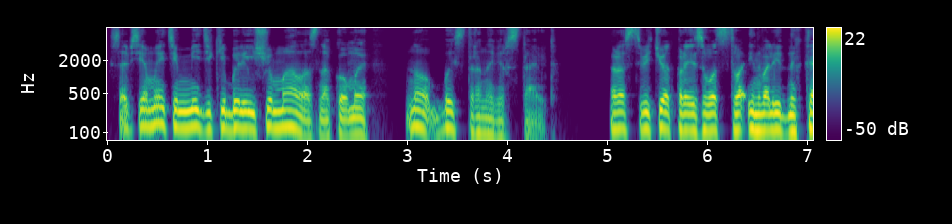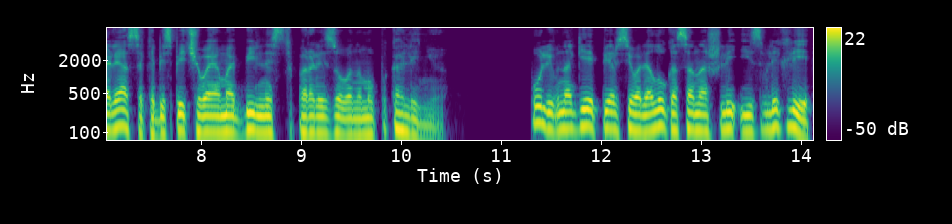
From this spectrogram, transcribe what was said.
со всем этим медики были еще мало знакомы, но быстро наверстают. Расцветет производство инвалидных колясок, обеспечивая мобильность парализованному поколению. Пули в ноге Персиваля Лукаса нашли и извлекли,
